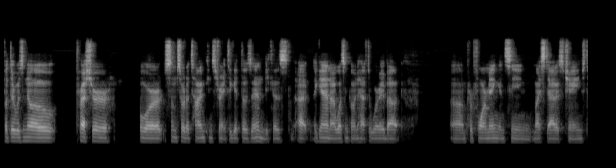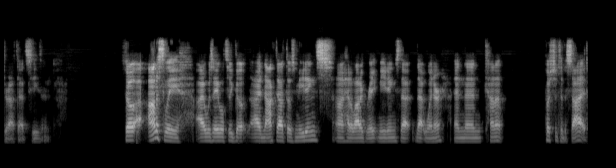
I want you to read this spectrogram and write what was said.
But there was no pressure or some sort of time constraint to get those in because, I, again, I wasn't going to have to worry about um, performing and seeing my status change throughout that season. So uh, honestly, I was able to go. I knocked out those meetings. I uh, had a lot of great meetings that that winter, and then kind of pushed it to the side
